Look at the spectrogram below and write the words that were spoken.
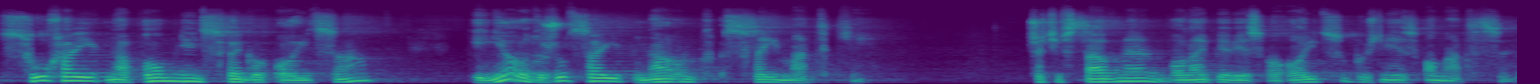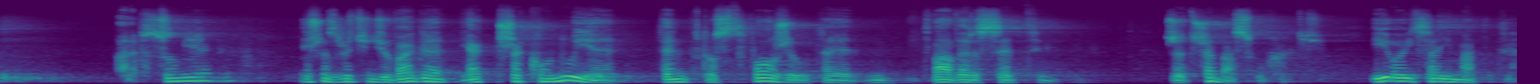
słuchaj napomnień swego ojca i nie odrzucaj nauk swej matki przeciwstawne, bo najpierw jest o ojcu, później jest o matce. Ale w sumie proszę zwrócić uwagę, jak przekonuje ten, kto stworzył te dwa wersety, że trzeba słuchać i ojca, i matkę.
